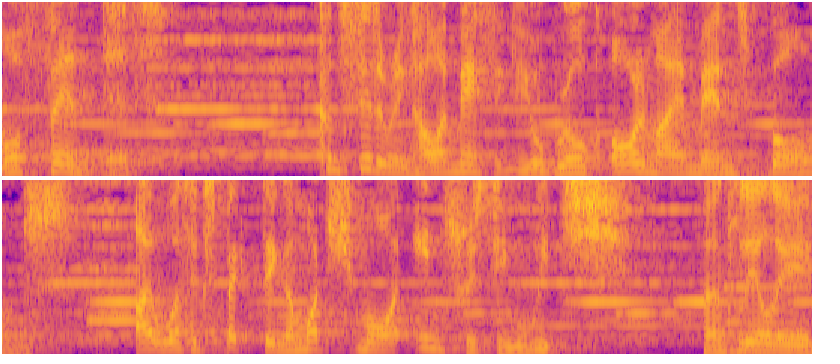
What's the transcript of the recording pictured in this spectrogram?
offended, considering how amazingly you broke all my men's bones. I was expecting a much more interesting witch. And clearly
